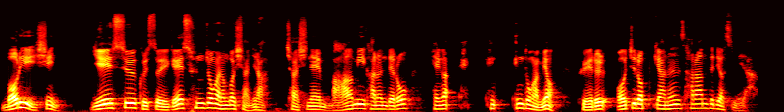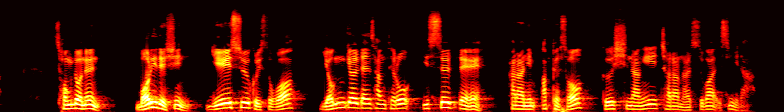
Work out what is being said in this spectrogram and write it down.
머리이신 예수 그리스도에게 순종하는 것이 아니라 자신의 마음이 가는 대로 행하, 행, 행동하며 교회를 어지럽게 하는 사람들이었습니다. 성도는 머리 대신 예수 그리스도와 연결된 상태로 있을 때 하나님 앞에서 그 신앙이 자라날 수가 있습니다.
